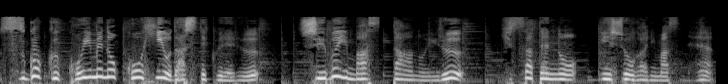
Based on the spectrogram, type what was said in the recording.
すごく濃いめのコーヒーを出してくれる、渋いマスターのいる、喫茶店の印象がありますね。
